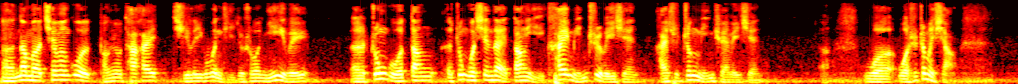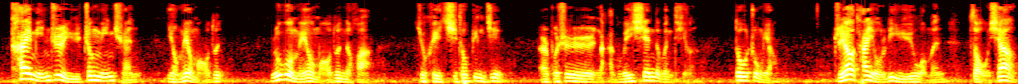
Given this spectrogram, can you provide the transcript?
呃，那么千万过朋友他还提了一个问题，就是说你以为，呃，中国当呃中国现在当以开民制为先，还是争民权为先？啊，我我是这么想，开民制与争民权有没有矛盾？如果没有矛盾的话，就可以齐头并进，而不是哪个为先的问题了，都重要，只要它有利于我们走向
